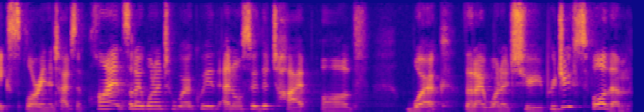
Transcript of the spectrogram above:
exploring the types of clients that I wanted to work with and also the type of work that I wanted to produce for them.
